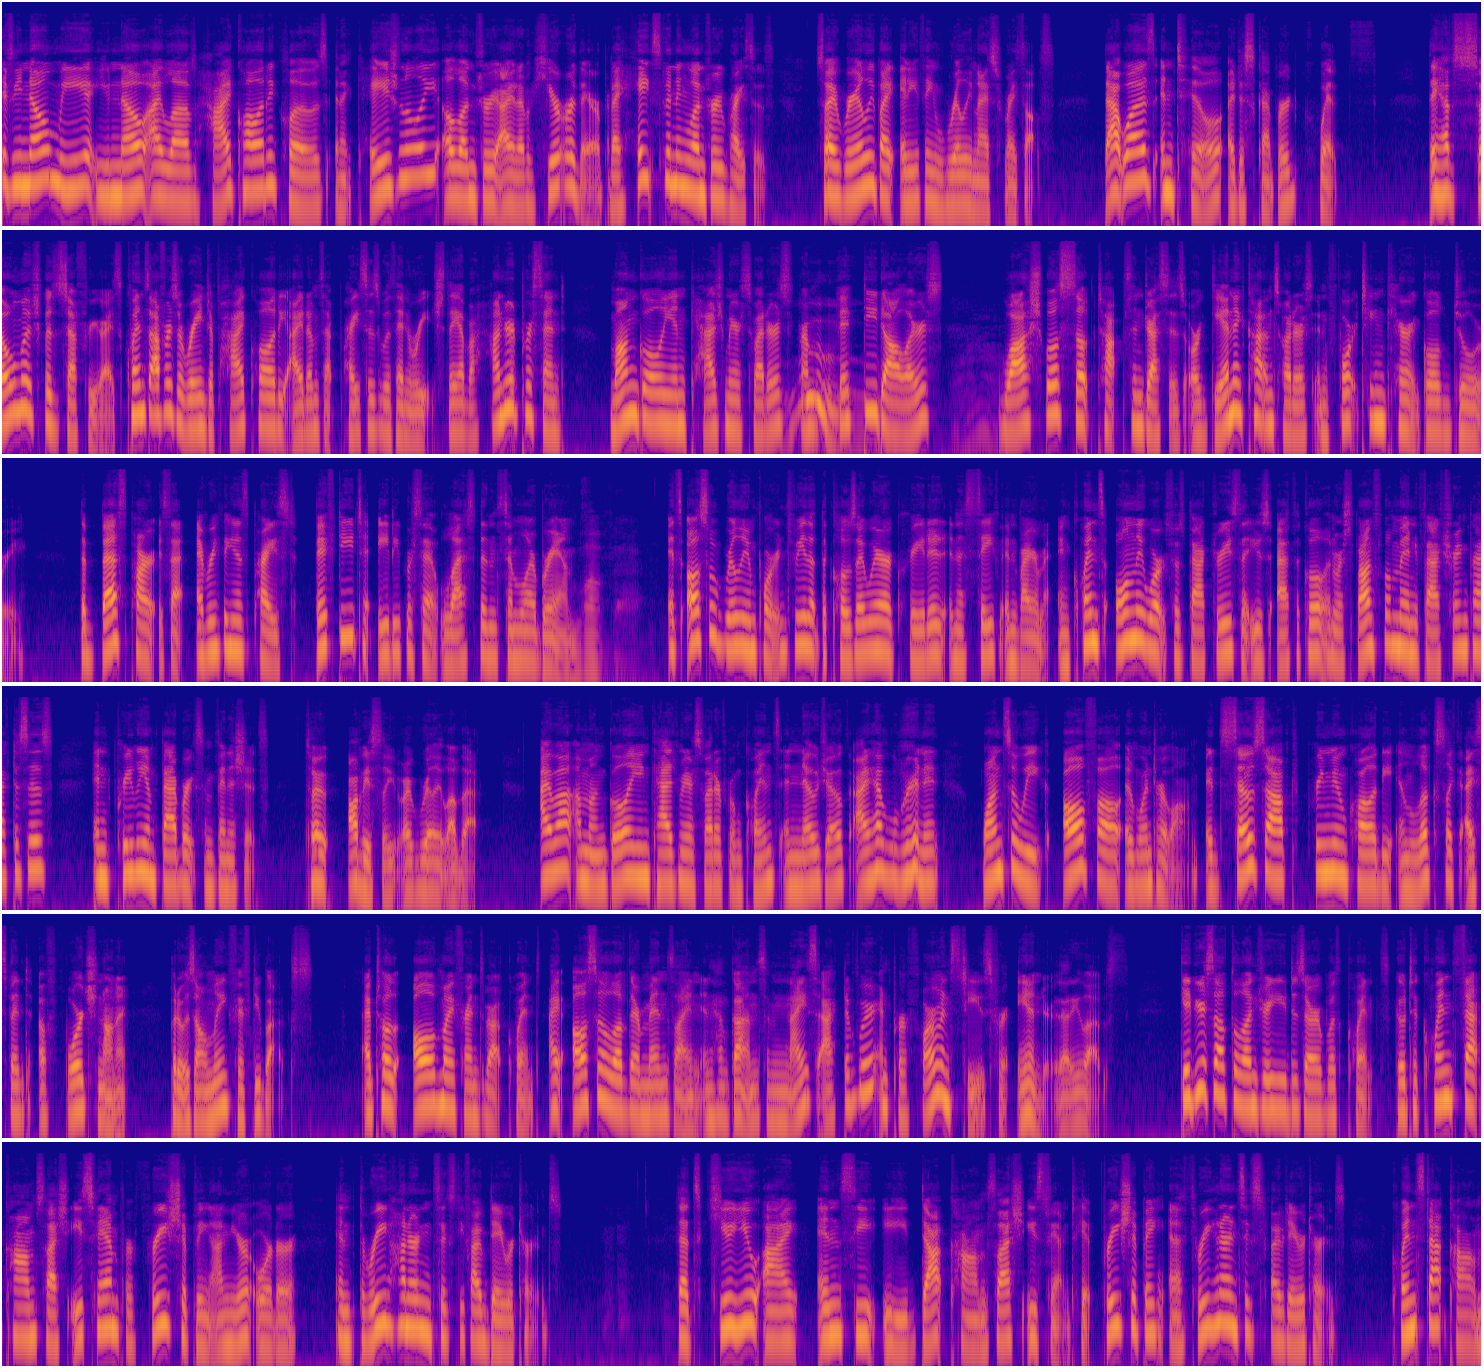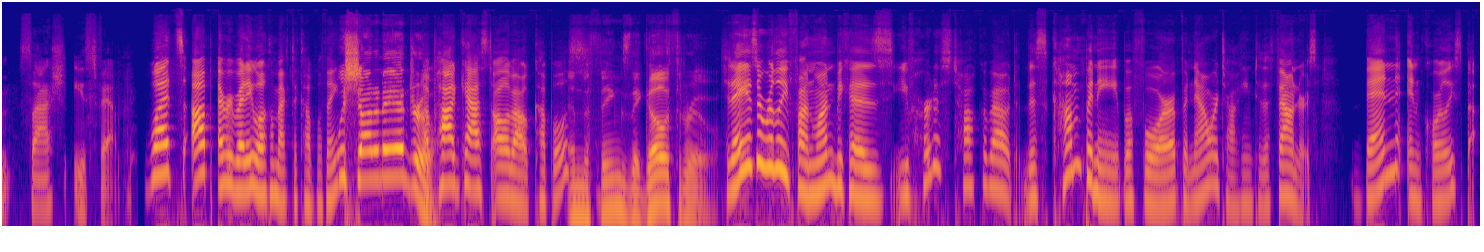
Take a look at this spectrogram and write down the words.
If you know me, you know I love high quality clothes and occasionally a luxury item here or there, but I hate spending luxury prices. So I rarely buy anything really nice for myself. That was until I discovered Quince. They have so much good stuff for you guys. Quince offers a range of high quality items at prices within reach. They have a 100% Mongolian cashmere sweaters from $50, washable silk tops and dresses, organic cotton sweaters, and 14 karat gold jewelry. The best part is that everything is priced 50 to 80% less than similar brands. Love that. It's also really important to me that the clothes I wear are created in a safe environment, and Quince only works with factories that use ethical and responsible manufacturing practices and premium fabrics and finishes. So, obviously, I really love that. I bought a Mongolian cashmere sweater from Quince, and no joke, I have worn it once a week all fall and winter long. It's so soft, premium quality, and looks like I spent a fortune on it, but it was only 50 bucks. I've told all of my friends about Quince. I also love their men's line and have gotten some nice activewear and performance tees for Andrew that he loves. Give yourself the luxury you deserve with Quince. Go to quince.com slash eastfam for free shipping on your order and 365 day returns. That's Q-U-I-N-C-E dot com slash eastfam to get free shipping and a 365 day returns. Quince.com slash eastfam. What's up, everybody? Welcome back to Couple Things, With Sean and Andrew a podcast all about couples. and the things they go through. Today is a really fun one because you've heard us talk about this company before, but now we're talking to the founders, Ben and Corley Spell.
